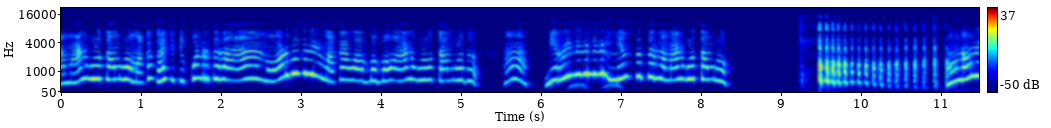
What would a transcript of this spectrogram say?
ನಮ್ಮ ಹಣ್ಣುಗಳು ತಾಮ್ಗಳು ಮಕ್ಕ ಹಚ್ಚಿ ತಿಕ್ಕೊಂಡಿರ್ತಾರ ನೋಡ್ಬೇಕ್ರಿ ಮಕ ಒಬ್ಬೊಬ್ಬ ಹಣ್ಣುಗಳು ತಾಮ್ಗಳದು ಹ್ಮ್ ಮಿರ್ರಿ ಮಿರ್ರಿ ಮಿರ್ರಿ ಮಿನ್ಸ್ತಿರ್ತಾರ ನಮ್ಮ ಹಣ್ಣುಗಳು ತಾಮ್ಗಳು ಅವನವನ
